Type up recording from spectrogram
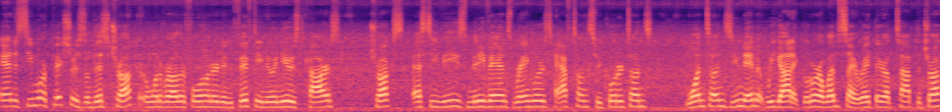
And to see more pictures of this truck or one of our other 450 new and used cars, trucks, SUVs, minivans, Wranglers, half tons, three quarter tons, one tons, you name it, we got it. Go to our website right there up top the truck,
